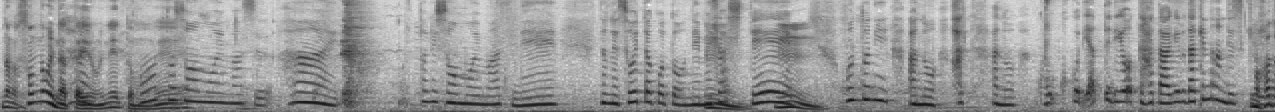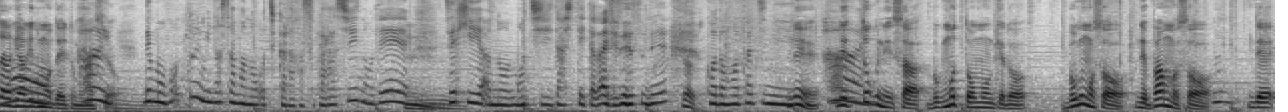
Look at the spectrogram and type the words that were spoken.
なんかそんなふうになったらいいのにね、と思うね。本当そう思いますはい。本当にそう思いますねなのでそういったことをね目指して、うん。うん、本当にあのはあのこここでやってるよって旗あげるだけなんですけども旗だけあげてもらったらいいと思いますよ、はい、でも本当に皆様のお力が素晴らしいので、うん、ぜひあの持ち出していただいてですね子どもたちに、ね、はい、で特にさ僕もっと思うけど僕もそう。でバンもそう、で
